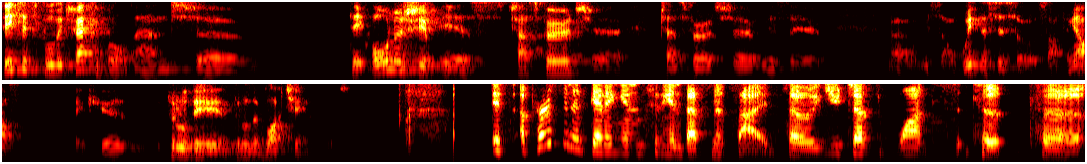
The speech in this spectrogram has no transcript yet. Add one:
this is fully trackable and uh, the ownership is transferred uh, transferred uh, with uh, with some witnesses or something else, like uh, through the through the blockchain, of course. If a person is getting into the investment side, so you just want to to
